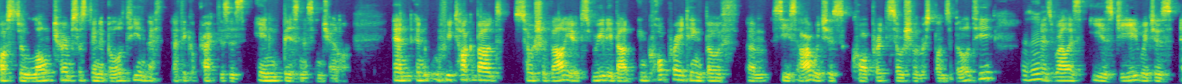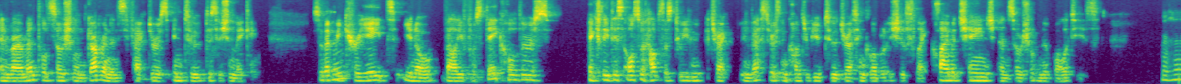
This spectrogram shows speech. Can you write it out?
foster long term sustainability and ethical practices in business in general. And and if we talk about social value, it's really about incorporating both um, CSR, which is corporate social responsibility, mm-hmm. as well as ESG, which is environmental, social, and governance factors into decision making, so that mm-hmm. we create, you know, value for stakeholders. Actually, this also helps us to even attract investors and contribute to addressing global issues like climate change and social inequalities. Mm-hmm.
